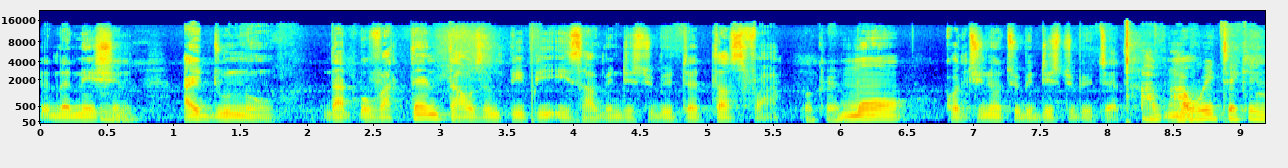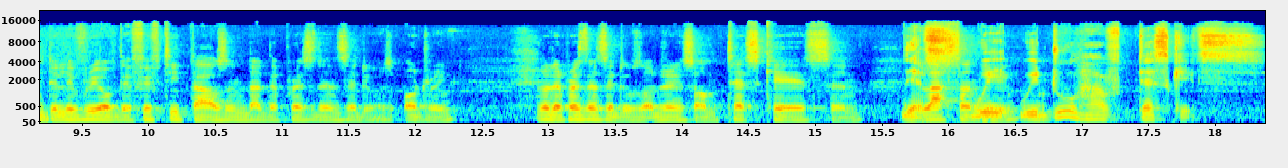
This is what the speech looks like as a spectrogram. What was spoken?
the nation, Hmm. I do know that over ten thousand PPEs have been distributed thus far. Okay. More continue to be distributed. Have, have we taken delivery of the 50,000 that the president said he was ordering? No, the president said he was ordering some test kits and Yes, last Sunday. we we do have test kits.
